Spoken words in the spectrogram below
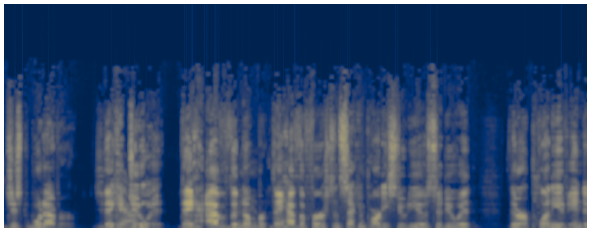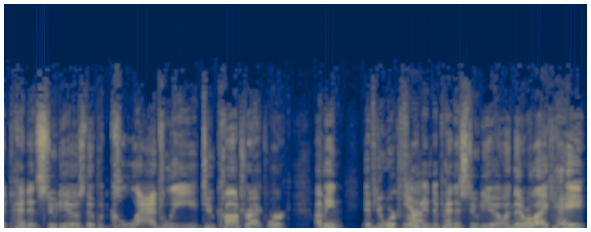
just whatever. They can Yeah. do it. They have the number they have the first and second party studios to do it. There are plenty of independent studios that would gladly do contract work. I mean, if you worked for an independent studio and they were like, "Hey,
